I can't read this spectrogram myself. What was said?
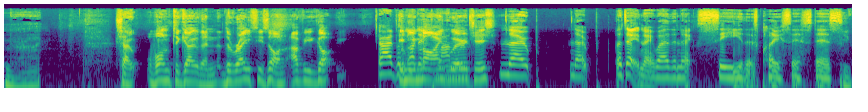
Right. So one to go then. The race is on. Have you got I haven't in got your it mind where it is? Nope. Nope. I don't know where the next C that's closest is. You're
